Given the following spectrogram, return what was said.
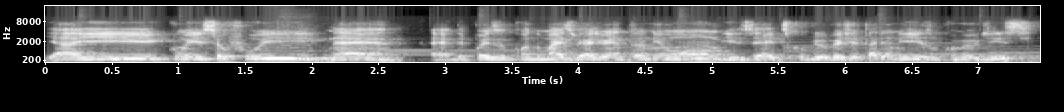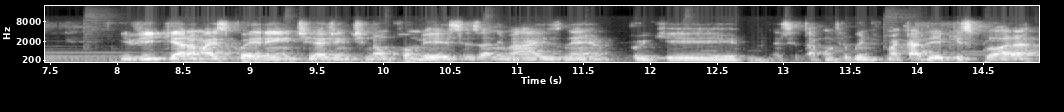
E aí, com isso, eu fui, né, é, depois, quando mais velho, entrando em ONGs, e aí descobri o vegetarianismo, como eu disse e vi que era mais coerente a gente não comer esses animais, né? Porque você está contribuindo para uma cadeia que explora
